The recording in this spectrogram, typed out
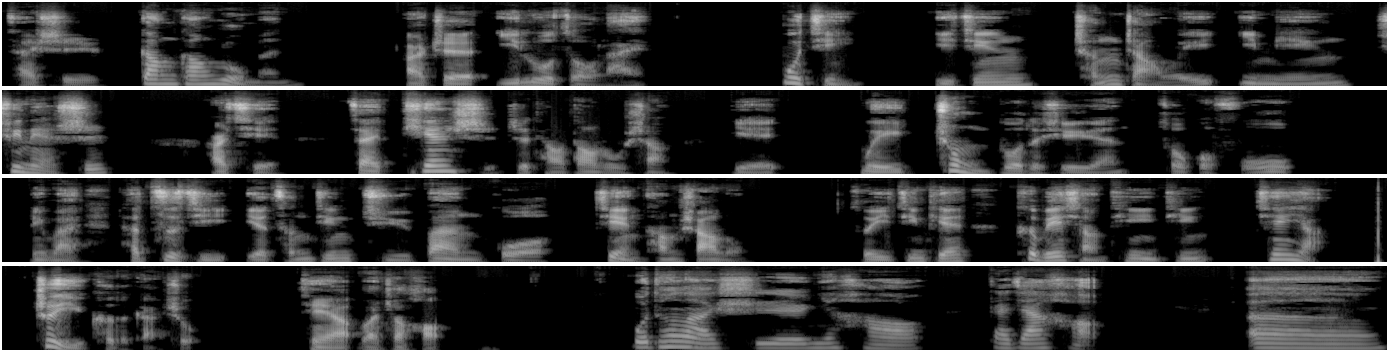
才是刚刚入门，而这一路走来，不仅已经成长为一名训练师，而且。在天使这条道路上，也为众多的学员做过服务。另外，他自己也曾经举办过健康沙龙，所以今天特别想听一听千雅这一刻的感受。千雅，晚上好。吴桐老师，你好，大家好。嗯，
